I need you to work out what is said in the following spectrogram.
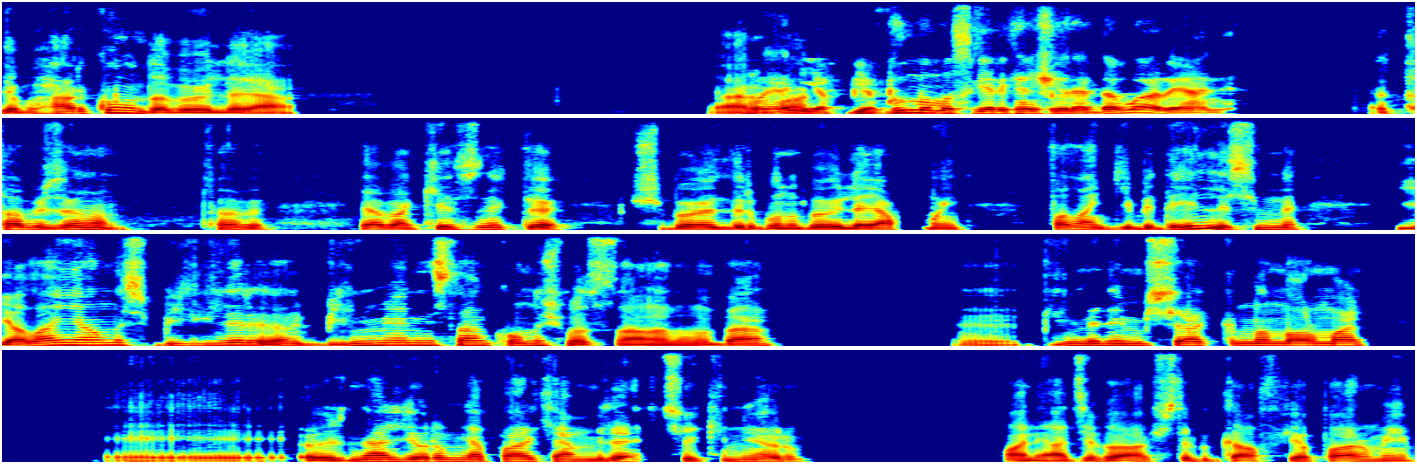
ya bu her konuda böyle ya. Ama Yani yani bak. yap- yapılmaması gereken şeyler de var yani. E, tabii canım. Tabii. Ya ben kesinlikle şu böyledir bunu böyle yapmayın falan gibi değil de şimdi yalan yanlış bilgileri hani bilmeyen insan konuşmasın anladın mı? Ben e, bilmediğim bir şey hakkında normal e, öznel yorum yaparken bile çekiniyorum. Hani acaba işte bir gaf yapar mıyım?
